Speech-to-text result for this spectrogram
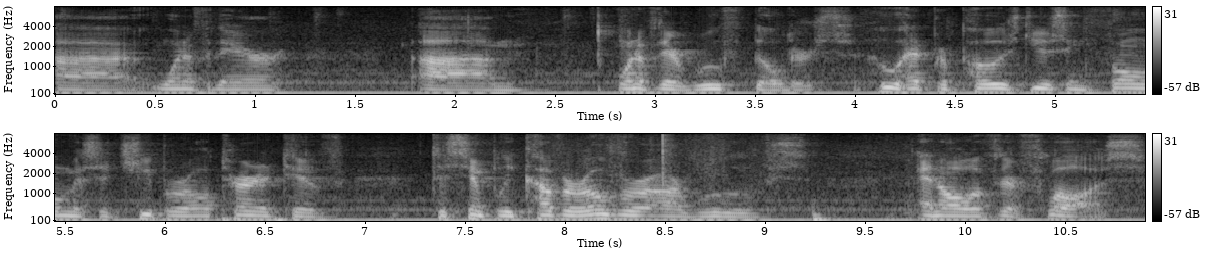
uh, one of their um, one of their roof builders, who had proposed using foam as a cheaper alternative to simply cover over our roofs and all of their flaws.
